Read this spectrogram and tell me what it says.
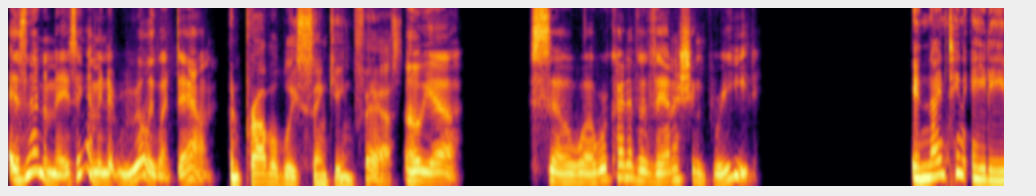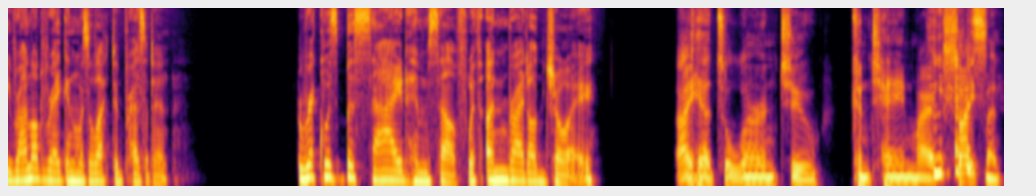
Isn't that amazing? I mean, it really went down. And probably sinking fast. Oh, yeah. So uh, we're kind of a vanishing breed. In 1980, Ronald Reagan was elected president. Rick was beside himself with unbridled joy. I had to learn to contain my Yes. excitement.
